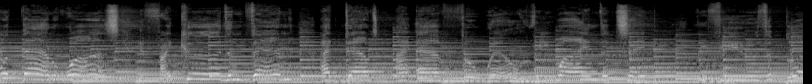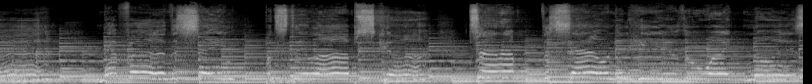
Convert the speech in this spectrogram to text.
what that was. If I couldn't then, I doubt I ever will. Rewind the tape. Never the same, but still obscure. Turn up the sound and hear the white noise.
